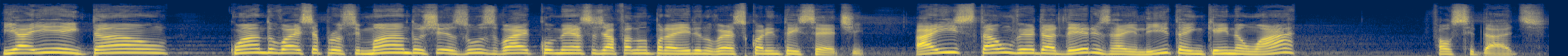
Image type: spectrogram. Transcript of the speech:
e aí então, quando vai se aproximando, Jesus vai começa já falando para ele no verso 47. Aí está um verdadeiro israelita em quem não há falsidade.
